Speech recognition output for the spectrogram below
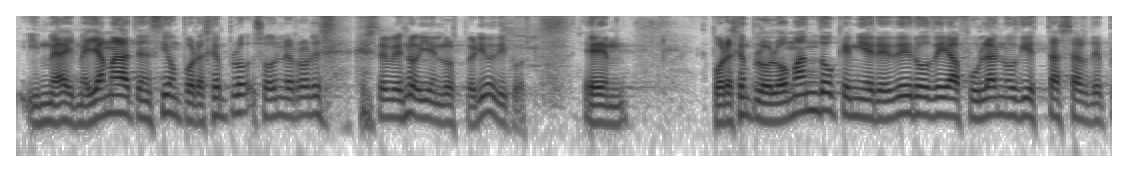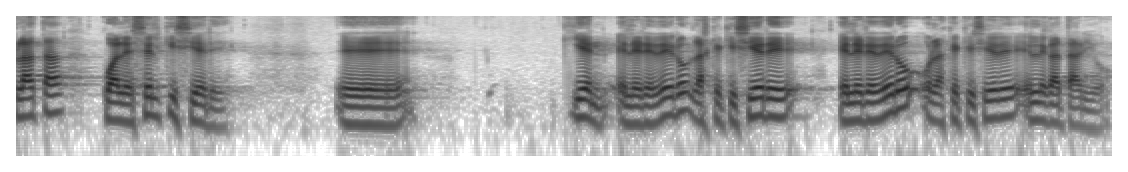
Y me, llama la atención, por ejemplo, son errores que se ven hoy en los periódicos. Em, Por ejemplo, lo mando que mi heredero dé a fulano diez tasas de plata, cuales él quisiere. Eh, ¿Quién? El heredero, las que quisiere el heredero o las que quisiere el legatario.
